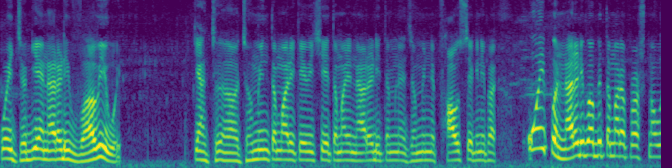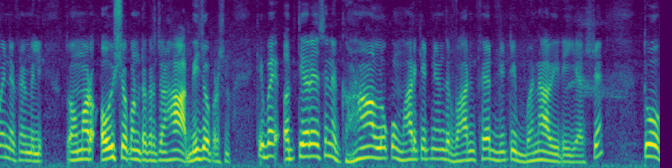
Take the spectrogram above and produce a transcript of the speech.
કોઈ જગ્યાએ નારળી વાવી હોય, ત્યાં જમીન તમારી કેવી છે, તમારી નારળી તમને જમીનને ફાવશે કે નહીં ફાવે કોઈ પણ નારળી બાબતે તમારા પ્રશ્ન હોય ને ફેમિલી તો અમારો અવશ્ય કોન્ટેક્ટ કરજો. હા, બીજો પ્રશ્ન કે ભાઈ અત્યારે છે ને ઘણા લોકો માર્કેટની અંદર વાનફેર ડીટી બનાવી રહ્યા છે. તો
